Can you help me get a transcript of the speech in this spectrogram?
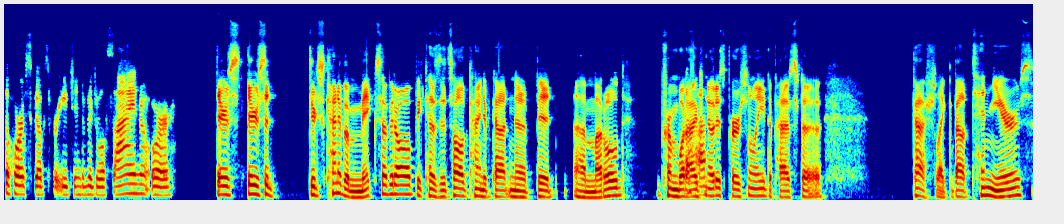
the horoscopes for each individual sign, or there's there's a there's kind of a mix of it all because it's all kind of gotten a bit uh, muddled from what Uh-huh. I've noticed personally, the past, uh, gosh, like about ten years,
